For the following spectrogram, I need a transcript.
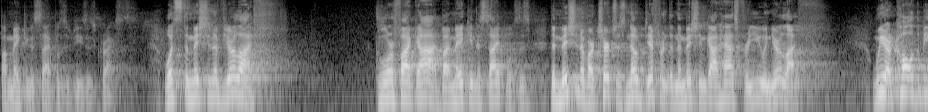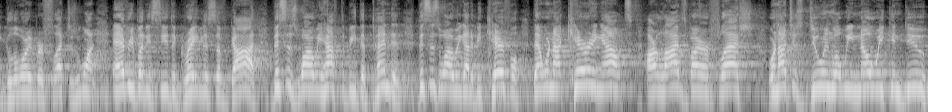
by making disciples of Jesus Christ. What's the mission of your life? Glorify God by making disciples. The mission of our church is no different than the mission God has for you in your life. We are called to be glory reflectors. We want everybody to see the greatness of God. This is why we have to be dependent. This is why we got to be careful that we're not carrying out our lives by our flesh. We're not just doing what we know we can do,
